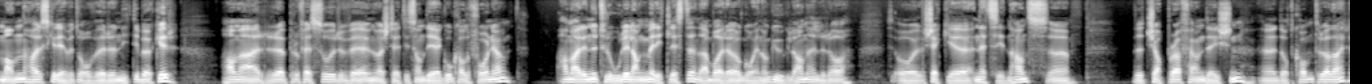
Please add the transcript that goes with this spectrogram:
mannen har skrevet over 90 bøker. Han er professor ved Universitetet i San Diego, California. Han har en utrolig lang merittliste. Det er bare å gå inn og google han, eller å, å sjekke nettsiden hans. TheChopraFoundation.com, tror jeg det er.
